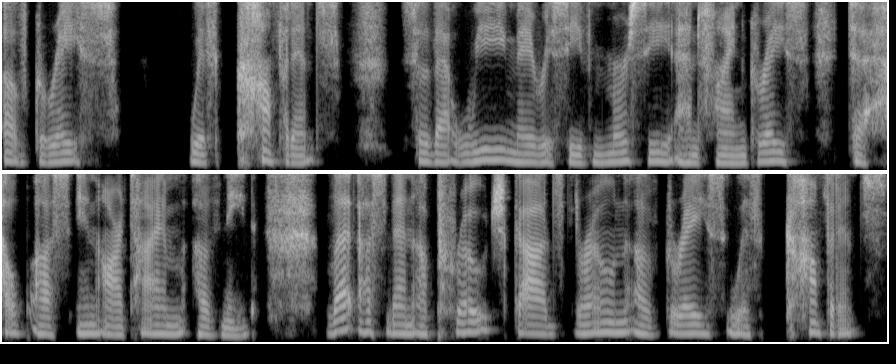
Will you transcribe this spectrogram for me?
of grace with confidence so that we may receive mercy and find grace to help us in our time of need. Let us then approach God's throne of grace with confidence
